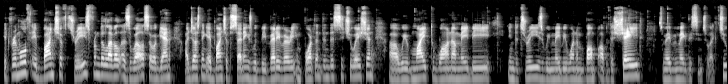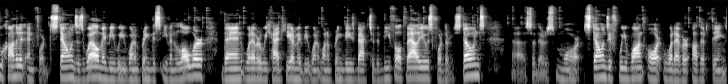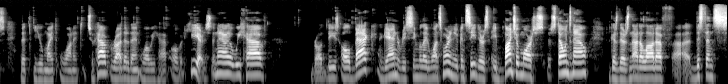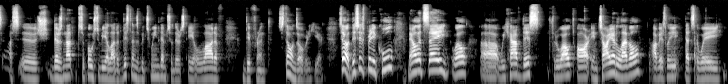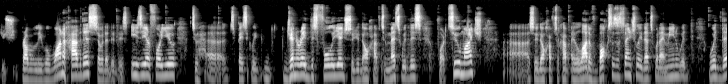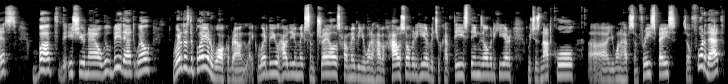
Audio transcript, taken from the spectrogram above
it removed a bunch of trees from the level as well. So again, adjusting a bunch of settings would be very, very important in this situation. Uh, we might wanna maybe in the trees, we maybe wanna bump up the shade. So maybe make this into like 200 and for the stones as well, maybe we wanna bring this even lower than whatever we had here. Maybe we wanna bring these back to the default values for the stones. Uh, so there's more stones if we want or whatever other things that you might want it to have rather than what we have over here. So now we have brought these all back. Again resimulate once more and you can see there's a bunch of more stones now because there's not a lot of uh, distance uh, there's not supposed to be a lot of distance between them so there's a lot of different stones over here. So this is pretty cool. Now let's say well uh, we have this throughout our entire level. Obviously that's the way you probably will want to have this so that it is easier for you to, uh, to basically generate this foliage so you don't have to mess with this for too much. Uh, so you don't have to have a lot of boxes essentially. That's what I mean with with this. But the issue now will be that well where does the player walk around? Like where do you how do you make some trails? How maybe you want to have a house over here but you have these things over here which is not cool. Uh, you want to have some free space. So for that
